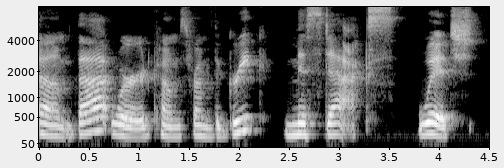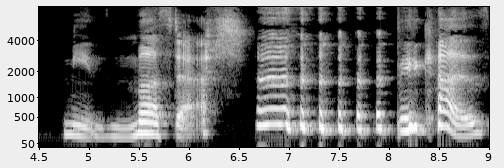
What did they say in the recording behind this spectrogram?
Um, that word comes from the Greek mystax, which means mustache. because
